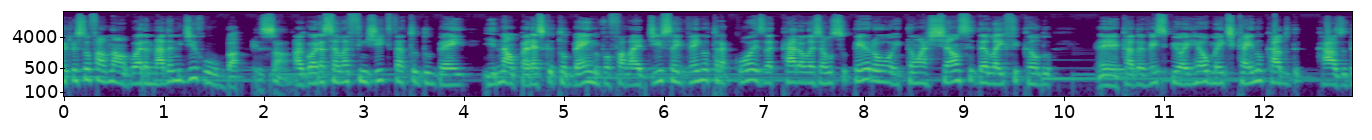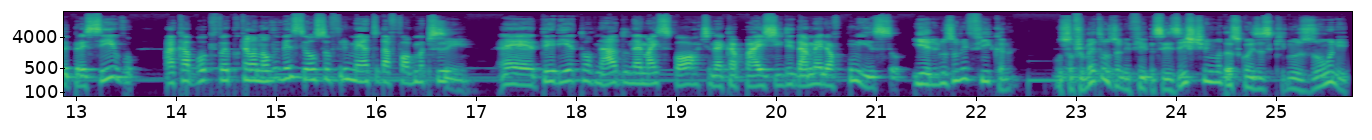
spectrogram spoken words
que a pessoa fala, não, agora nada me derruba. Exato. Agora, se ela fingir que tá tudo bem e não, parece que eu tô bem, não vou falar disso, aí vem outra coisa, cara, ela já o superou. Então a chance dela ir ficando é, cada vez pior e realmente cair no caso, caso depressivo acabou que foi porque ela não vivenciou o sofrimento da forma que é, teria tornado né, mais forte, né, capaz de lidar melhor com isso. E ele nos unifica, né? O sofrimento nos unifica. Se existe uma das coisas que nos une,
